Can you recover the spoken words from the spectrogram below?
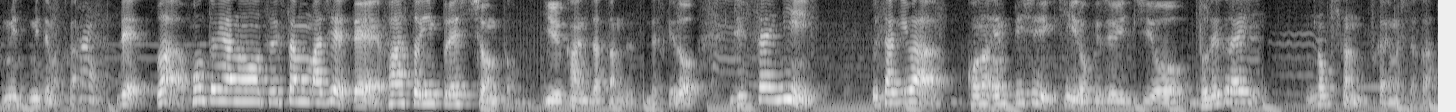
み見てますか、はい。では本当にあの鈴木さんも交えてファーストインプレッションという感じだったんですけど実際にうさぎはこの MPC キー61をどれぐらいの期間使いましたか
